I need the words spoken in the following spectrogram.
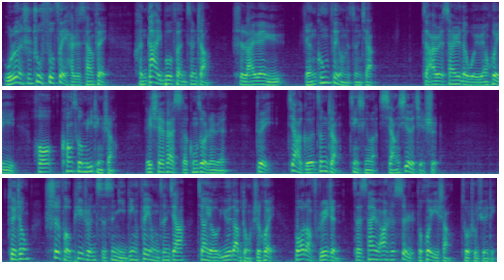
无论是住宿费还是餐费，很大一部分增长是来源于人工费用的增加。在二月三日的委员会议 Hall Council Meeting 上，HFS 的工作人员对价格增长进行了详细的解释。最终是否批准此次拟定费用增加，将由 UW 董事会 Board of Regents 在三月二十四日的会议上做出决定。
